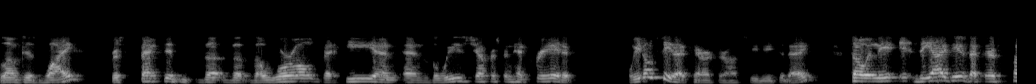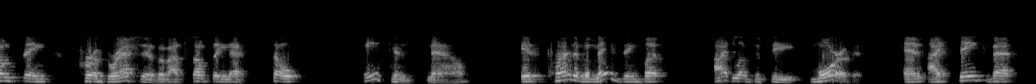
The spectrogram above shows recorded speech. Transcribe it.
loved his wife, respected the, the, the world that he and, and Louise Jefferson had created. We don't see that character on TV today. So in the, the idea that there's something progressive about something that's so ancient now is kind of amazing, but I'd love to see more of it. And I think that,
